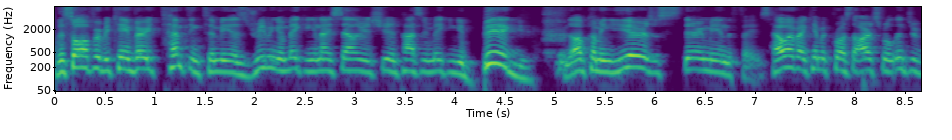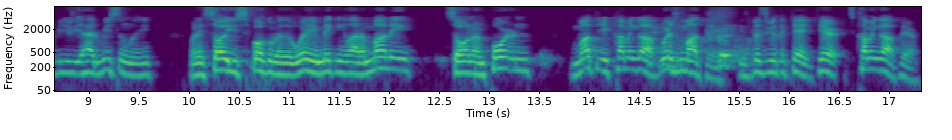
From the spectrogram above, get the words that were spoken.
this offer became very tempting to me as dreaming of making a nice salary each year and possibly making it big in the upcoming years was staring me in the face. However, I came across the ArtScroll interview you had recently when I saw you spoke about the way you're making a lot of money, so unimportant. Mati, you're coming up. Where's Mati? He's busy with the cake. Here, it's coming up here.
